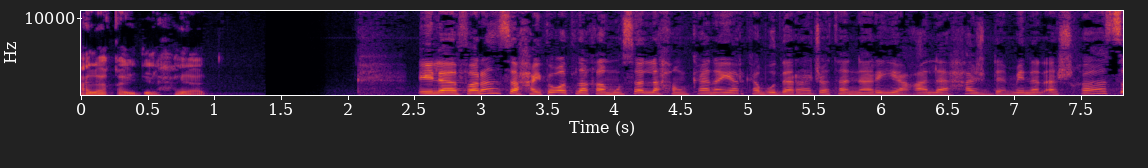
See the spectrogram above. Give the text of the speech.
على قيد الحياة. إلى فرنسا حيث أطلق مسلح كان يركب دراجة نارية على حشد من الأشخاص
